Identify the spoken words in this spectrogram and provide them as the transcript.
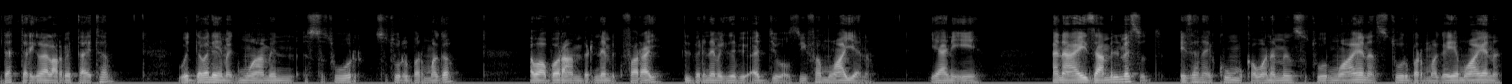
ده الترجمة العربية بتاعتها والدوال هي مجموعة من السطور سطور البرمجة أو عبارة عن برنامج فرعي. البرنامج ده بيؤدي وظيفة معينة. يعني إيه؟ أنا عايز أعمل method. إذا هيكون مكونة من سطور معينة سطور برمجية معينة.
